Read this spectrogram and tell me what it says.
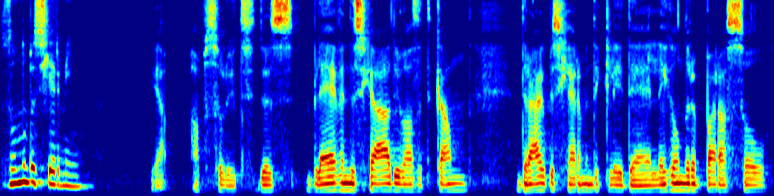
Zonnebescherming. Ja, absoluut. Dus blijf in de schaduw als het kan. Draag beschermende kledij. Leg onder een parasol.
